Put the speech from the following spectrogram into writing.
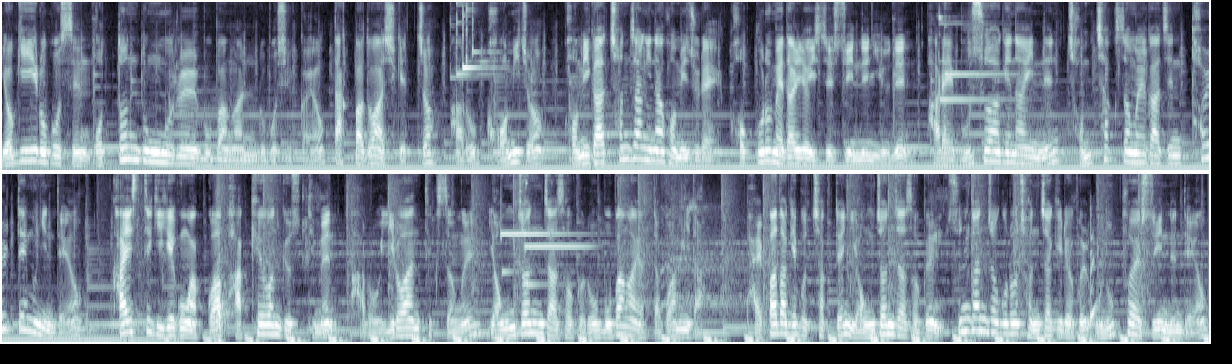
여기 로봇은 어떤 동물을 모방한 로봇일까요? 딱 봐도 아시겠죠? 바로 거미죠. 거미가 천장이나 거미줄에 거꾸로 매달려 있을 수 있는 이유는 발에 무수하게 나 있는 점착성을 가진 털 때문인데요. 카이스트 기계공학과 박혜원 교수팀은 바로 이러한 특성을 영전자석으로 모방하였다고 합니다. 발바닥에 부착된 영전자석은 순간적으로 전자기력을 온오프할 수 있는데요.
